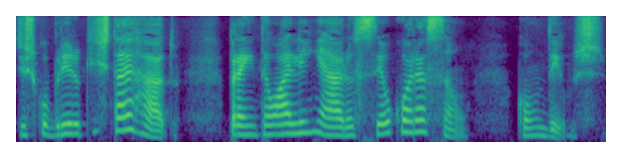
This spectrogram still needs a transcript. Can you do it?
descobrir o que está errado, para então alinhar o seu coração com Deus.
